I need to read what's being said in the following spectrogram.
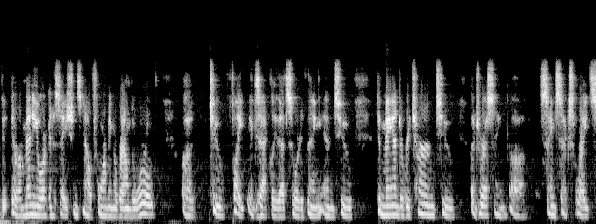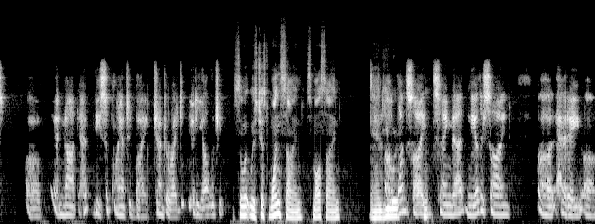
th- there are many organizations now forming around the world uh, to fight exactly that sort of thing and to demand a return to addressing uh, same sex rights uh, and not be supplanted by gender ideology. So it was just one sign, small sign, and you uh, were one side hmm. saying that, and the other side uh, had a uh,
